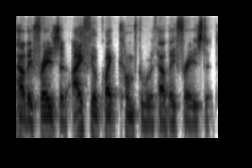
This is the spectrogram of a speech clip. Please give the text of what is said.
how they phrased it. I feel quite comfortable with how they phrased it.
